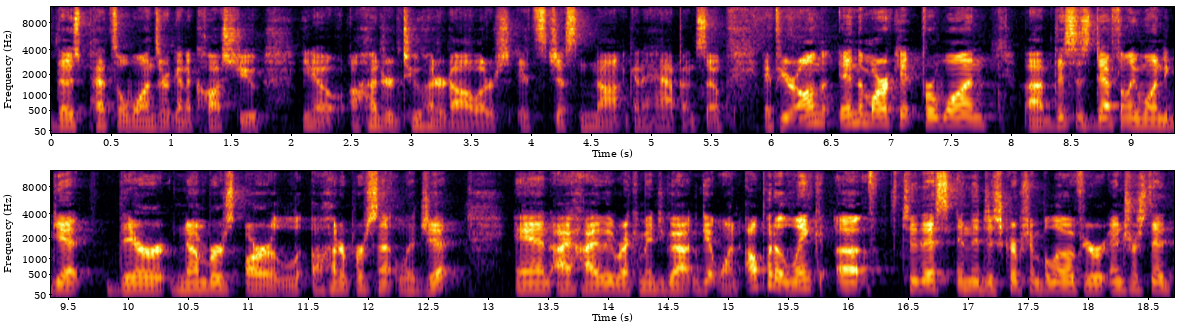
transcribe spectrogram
Those Petzl ones are gonna cost you, you know, $100, $200. It's just not gonna happen. So if you're on in the market for one, uh, this is definitely one to get. Their numbers are 100% legit and I highly recommend you go out and get one. I'll put a link uh, to this in the description below if you're interested.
